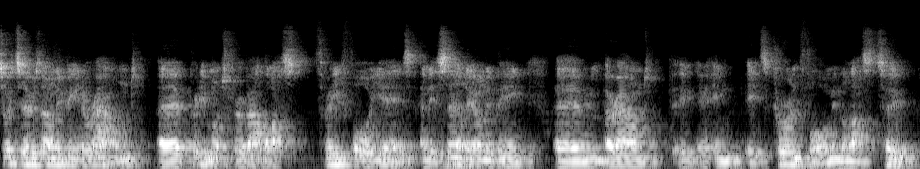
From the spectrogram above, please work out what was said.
Twitter has only been around uh, pretty much for about the last three, four years, and it's certainly only been um, around in, in, its current form in the last two.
